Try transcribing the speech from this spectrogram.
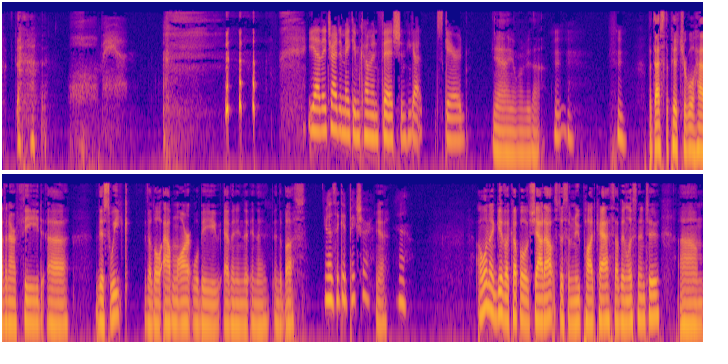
oh man. yeah, they tried to make him come and fish, and he got scared. Yeah, you don't want to do that. Mm-mm. But that's the picture we'll have in our feed uh, this week. The little album art will be Evan in the in the in the bus. It was a good picture. Yeah. Yeah. I want to give a couple of shout outs to some new podcasts I've been listening to. Um,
